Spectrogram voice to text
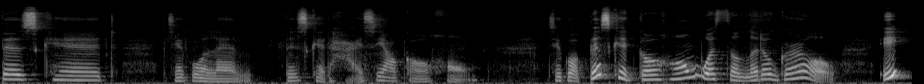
Biscuit. 结果嘞，Biscuit 还是要 go home。结果 Biscuit go home with the little girl. 咦，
